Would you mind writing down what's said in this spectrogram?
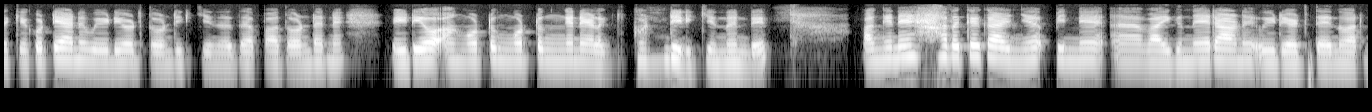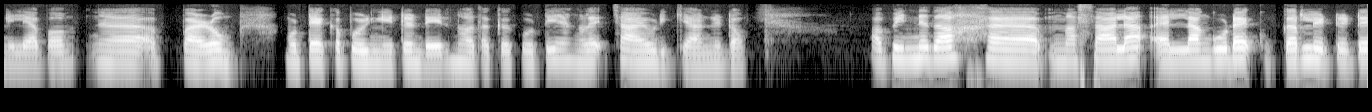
സഖ്യക്കുട്ടിയാണ് വീഡിയോ എടുത്തുകൊണ്ടിരിക്കുന്നത്. അപ്പോൾ അതുകൊണ്ട് തന്നെ വീഡിയോ അങ്ങോട്ടും ഇങ്ങോട്ടും ഇങ്ങനെ ഇളകിക്കൊണ്ടിരിക്കുന്നുണ്ട്. അങ്ങനെ അതൊക്കെ കഴിഞ്ഞ് പിന്നെ വൈകുന്നേരമാണ് വീഡിയോ എടുത്തതെന്ന് പറഞ്ഞില്ലേ? അപ്പം പഴവും മുട്ടയൊക്കെ പുഴുങ്ങിയിട്ടുണ്ടായിരുന്നു. അതൊക്കെ കൂട്ടി ഞങ്ങൾ ചായ കുടിക്കുകയാണ് കേട്ടോ പിന്നെ ഇതാ മസാല എല്ലാം കൂടെ കുക്കറിൽ കുക്കറിലിട്ടിട്ട്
